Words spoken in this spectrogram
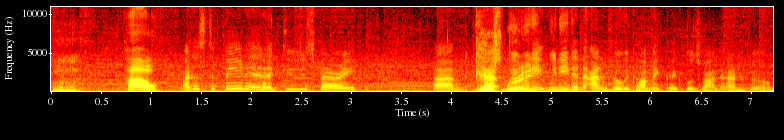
How? I just defeated a gooseberry. Um, yeah, we really we need an anvil. We can't make Pokeballs without an anvil,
